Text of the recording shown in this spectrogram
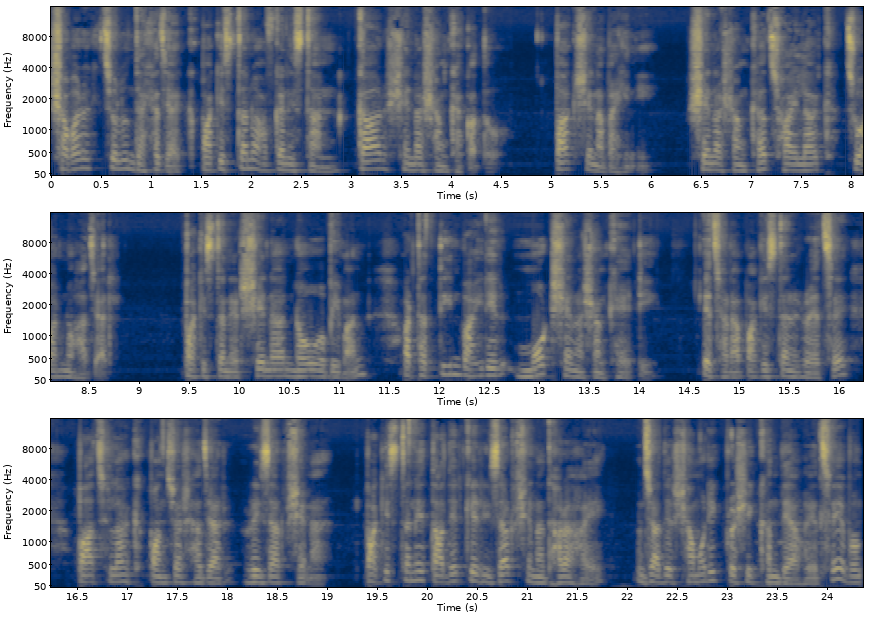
সবার আগে চলুন দেখা যাক পাকিস্তান ও আফগানিস্তান কার সেনা সংখ্যা কত? পাক সেনাবাহিনী। সেনা সংখ্যা ছয় লাখ চুয়ান্ন হাজার। পাকিস্তানের সেনা নৌ ও বিমান অর্থাৎ তিন বাহিনীর মোট সেনা সংখ্যা এটি। এছাড়া পাকিস্তানে রয়েছে পাঁচ লাখ পঞ্চাশ হাজার রিজার্ভ সেনা। পাকিস্তানে তাদেরকে রিজার্ভ সেনা ধরা হয়, যাদের সামরিক প্রশিক্ষণ দেওয়া হয়েছে এবং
